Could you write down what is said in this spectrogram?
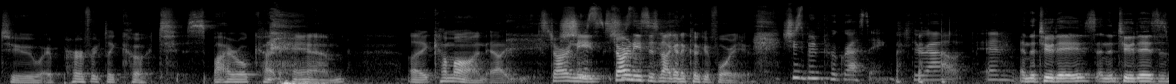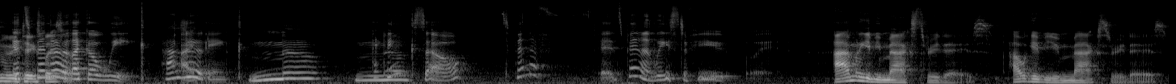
to a perfectly cooked spiral cut ham. Like, come on, uh, Star Anise. Star Anise is not going to cook it for you. She's been progressing throughout, and In the two days, and the two days this movie takes been place. a, in- like a week. Has I it? think. no, no. I think so. It's been a, it's been at least a few. I'm gonna give you max three days. I will give you max three days.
